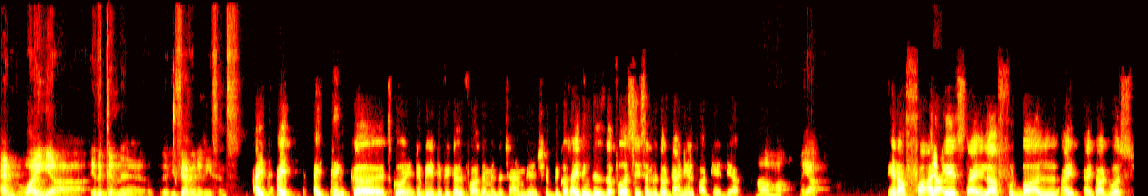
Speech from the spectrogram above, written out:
Um, and why uh, எதுக்குன்னு if you have any reasons I I I think uh, it's going to be difficult for them in the championship because I think this is the first season without Daniel Farke. Yeah, ஆமா yeah you know, Farke style of football I I thought was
